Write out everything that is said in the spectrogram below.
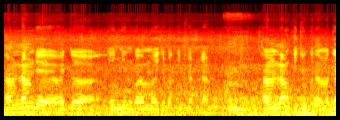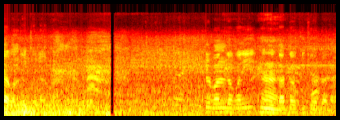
থামলাম যে হয়তো ইঞ্জিন গরম হয়েছে বা কিছু একটা। থামলাম কিছুক্ষণের মধ্যে আগুন ধরতে লাগল বন্ধ করি হ্যাঁ। তাতেও কিছু হলো না।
